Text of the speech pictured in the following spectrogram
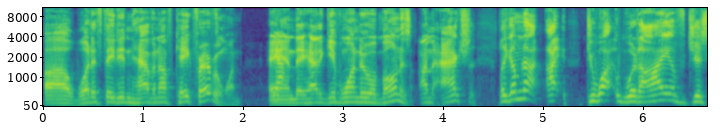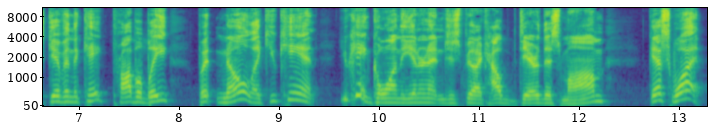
Uh, what if they didn't have enough cake for everyone? And Yeah. they had to give one to a bonus. I'm actually like I'm not. I do. I would I have just given the cake probably, but no. Like you can't. You can't go on the internet and just be like, "How dare this mom?" Guess what?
